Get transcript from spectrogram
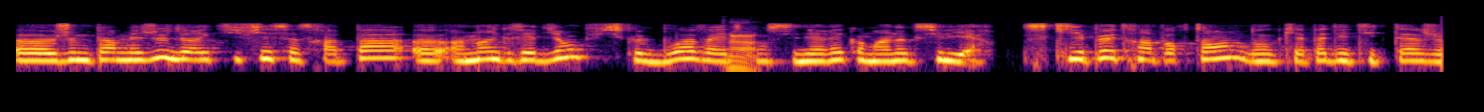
Je me permets juste de rectifier, ça sera pas un ingrédient puisque le bois va être ah. considéré comme un auxiliaire. Ce qui peut être important, donc il n'y a pas d'étiquetage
